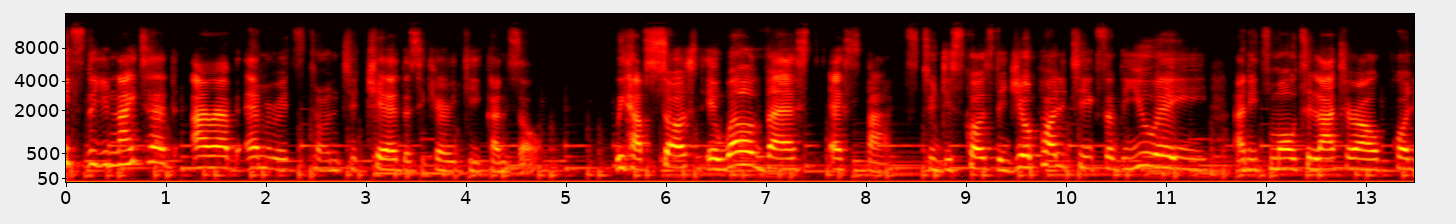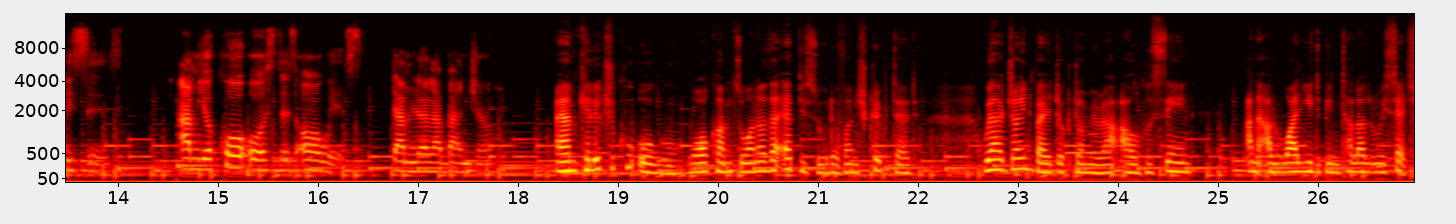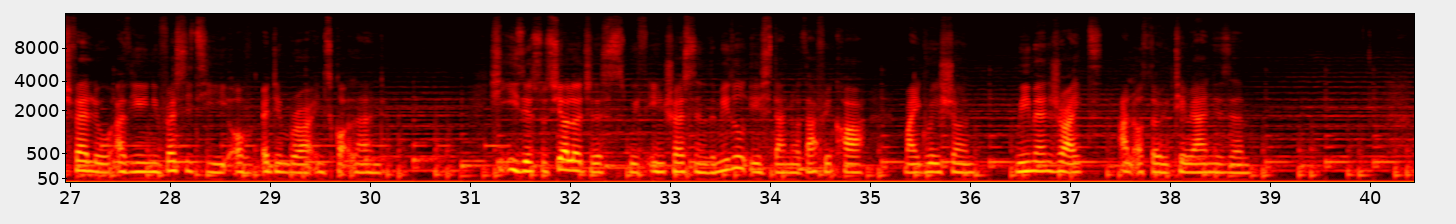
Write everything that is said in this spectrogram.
It's the United Arab Emirates' turn to chair the Security Council. We have sourced a well versed expert to discuss the geopolitics of the UAE and its multilateral policies. I'm your co host, as always, Damilola Banjo. I am Kelechukwu Ogu. Welcome to another episode of Unscripted. We are joined by Dr. Mira Al Hussein, an Al Walid bin Talal Research Fellow at the University of Edinburgh in Scotland. She is a sociologist with interests in the Middle East and North Africa, migration, women's rights, and authoritarianism.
